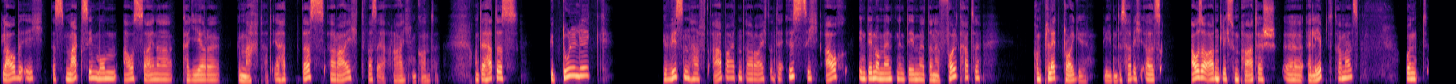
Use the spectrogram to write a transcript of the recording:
glaube ich, das Maximum aus seiner Karriere gemacht hat. Er hat das erreicht, was er erreichen konnte. Und er hat es geduldig, gewissenhaft arbeitend erreicht und er ist sich auch in den Momenten, in denen er dann Erfolg hatte, komplett treu geblieben. Das habe ich als außerordentlich sympathisch äh, erlebt damals. Und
